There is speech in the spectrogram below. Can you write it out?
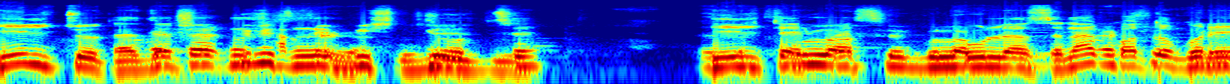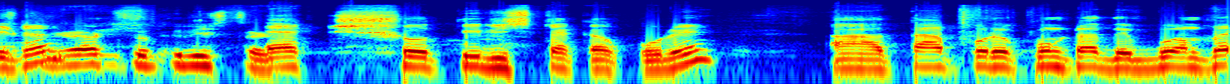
হিল জুতা যেটা সামনে বৃষ্টি। হচ্ছে। হিল ফুল আছে গোলাপ ফুল আছে না? কত করে এটা? একশো তিরিশ টাকা। করে। তারপরে কোনটা দেখব? আমরা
